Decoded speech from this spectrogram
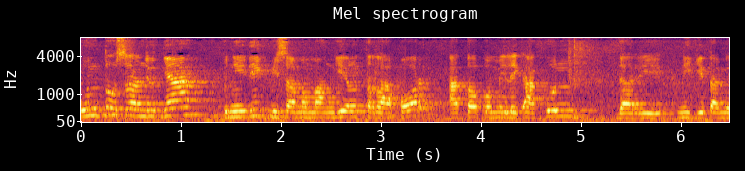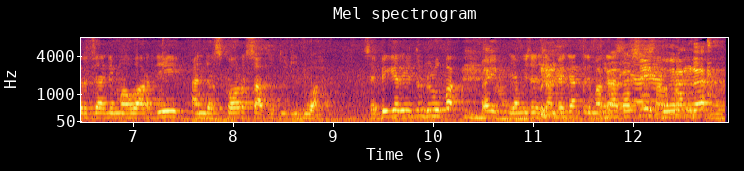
untuk selanjutnya penyidik bisa memanggil terlapor atau pemilik akun dari Nikita Mirzani Mawardi underscore 172. Saya pikir itu dulu Pak. Baik. Yang bisa disampaikan. Terima, Terima kasih, Bu Rangga.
